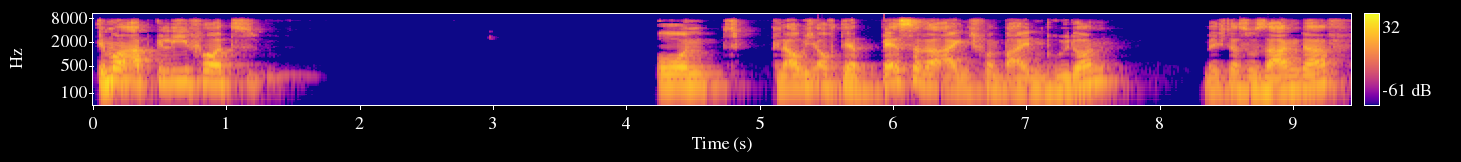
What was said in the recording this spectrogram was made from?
immer abgeliefert. Und glaube ich auch der bessere eigentlich von beiden Brüdern, wenn ich das so sagen darf.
